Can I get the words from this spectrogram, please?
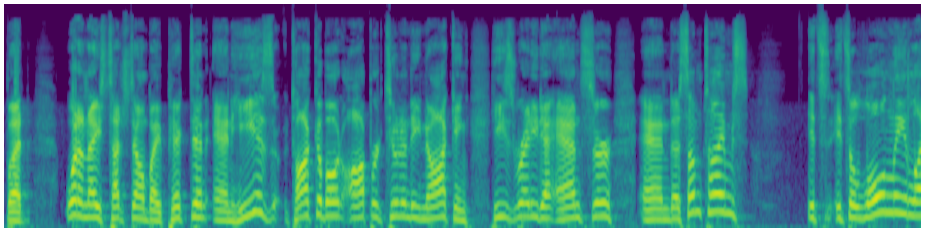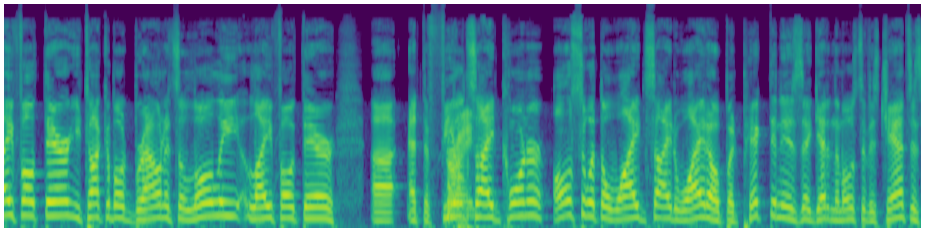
But what a nice touchdown by Picton. And he is, talk about opportunity knocking. He's ready to answer. And uh, sometimes it's it's a lonely life out there. You talk about Brown. It's a lonely life out there uh, at the field right. side corner, also at the wide side wideout. But Picton is uh, getting the most of his chances.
